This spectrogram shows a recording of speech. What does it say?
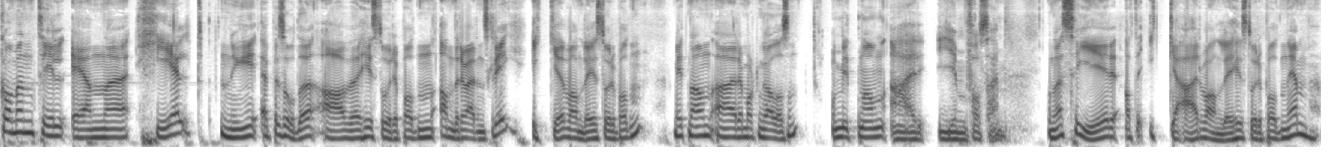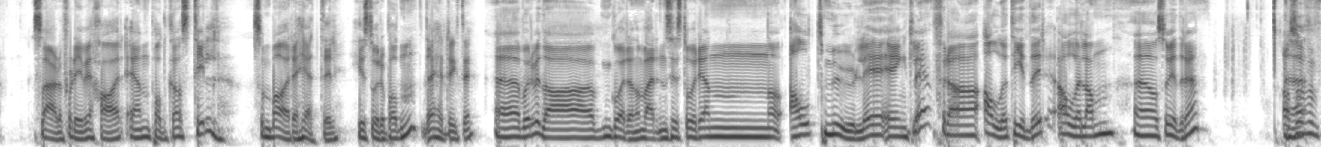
Velkommen til en eh, helt ny episode av Historiepodden andre verdenskrig. Ikke vanlig Historiepodden. Mitt navn er Morten Galaasen. Og mitt navn er Jim Fosheim. Og når jeg sier at det ikke er vanlig Historiepodden Jim, så er det fordi vi har en podkast til som bare heter Historiepodden. Det er helt riktig. eh, Hvor vi da går gjennom verdenshistorien og alt mulig, egentlig. Fra alle tider, alle land eh, osv. Altså, for,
